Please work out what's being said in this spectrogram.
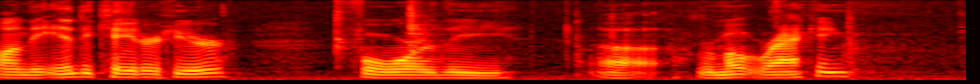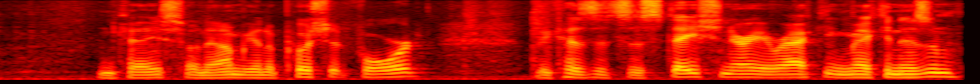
on the indicator here for the uh, remote racking. Okay, so now I'm going to push it forward. Because it's a stationary racking mechanism,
